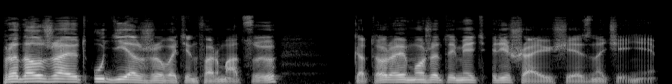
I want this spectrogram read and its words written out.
продолжают удерживать информацию, которая может иметь решающее значение.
